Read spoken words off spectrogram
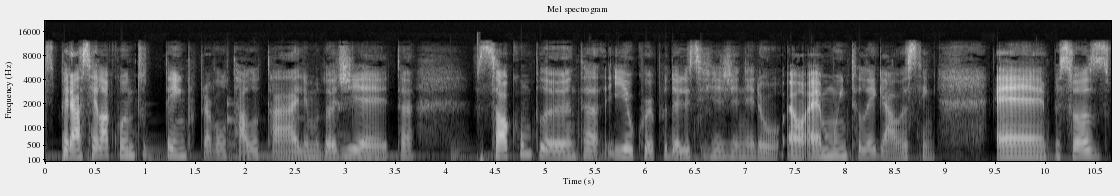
esperar sei lá quanto tempo para voltar a lutar. Ele mudou a dieta, só com planta e o corpo dele se regenerou. É, é muito legal, assim. É, pessoas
